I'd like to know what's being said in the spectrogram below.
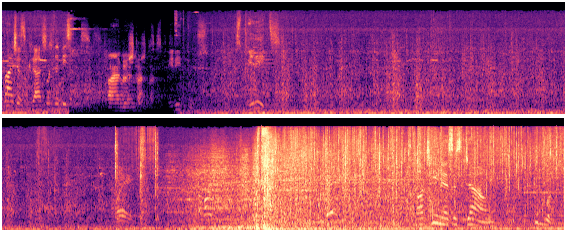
vital gracias. for the business. I understand. Martinez is down. Good work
